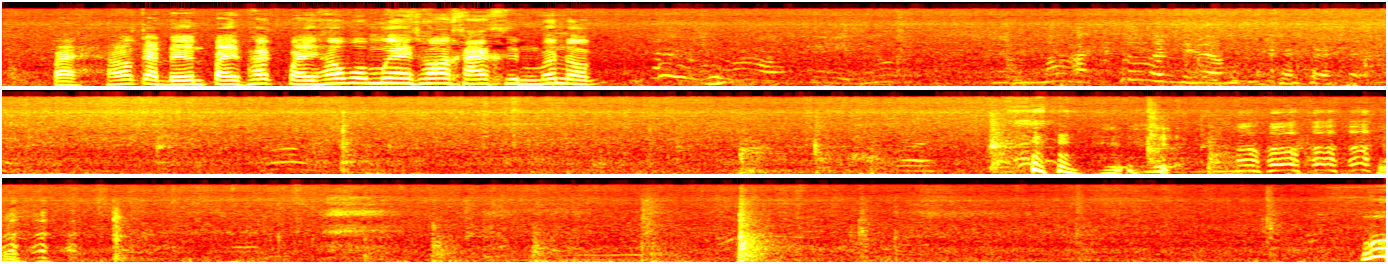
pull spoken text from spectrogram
ไป เขาก็เดินไปพักไปเขาบ่เมื่อยท่อขาขึ้นมันหรอกมากขึ้นเดี๋ยวโอ้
